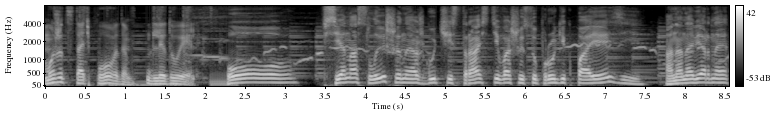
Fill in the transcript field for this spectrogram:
может стать поводом для дуэли. О, все наслышаны о жгучей страсти вашей супруги к поэзии. Она, наверное,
